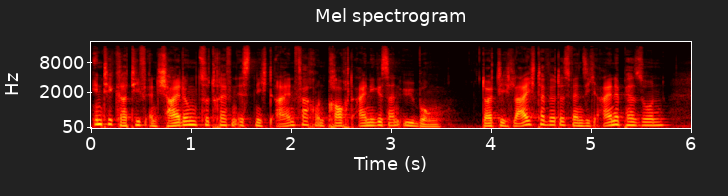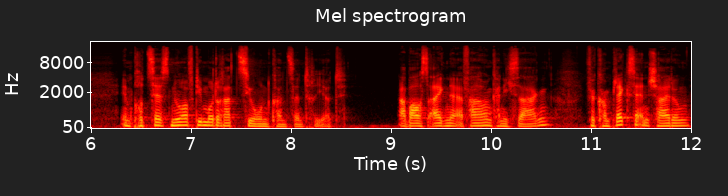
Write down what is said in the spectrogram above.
Integrativ Entscheidungen zu treffen ist nicht einfach und braucht einiges an Übung. Deutlich leichter wird es, wenn sich eine Person im Prozess nur auf die Moderation konzentriert. Aber aus eigener Erfahrung kann ich sagen, für komplexe Entscheidungen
